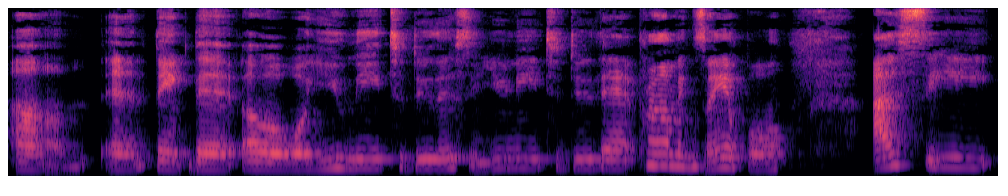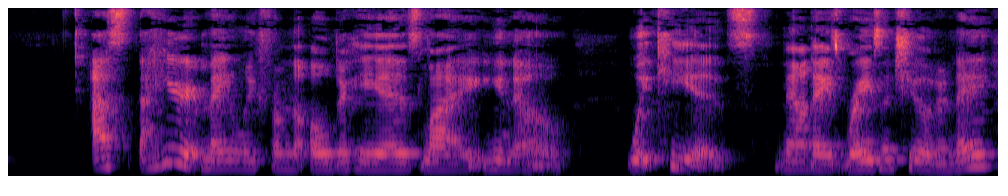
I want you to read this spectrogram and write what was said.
um, and think that, oh, well, you need to do this and you need to do that. Prime example, I see, I, I hear it mainly from the older heads, like, you know, with kids nowadays raising children they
